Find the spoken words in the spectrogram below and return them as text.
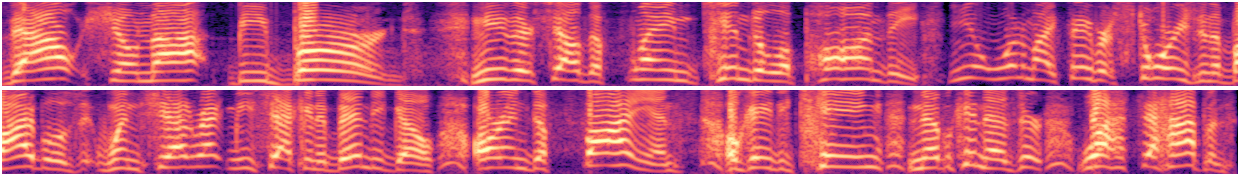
thou shall not be burned, neither shall the flame kindle upon thee. You know, one of my favorite stories in the Bible is when Shadrach, Meshach, and Abednego are in defiance, okay, to King Nebuchadnezzar. What happens?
